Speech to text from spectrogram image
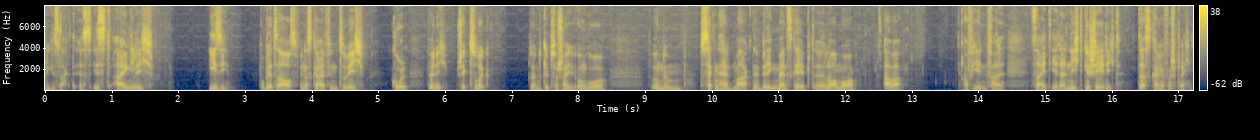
wie gesagt, es ist eigentlich easy. Probiert es aus, wenn ihr es geil findet, so wie ich. Cool. Wenn nicht, schickt zurück. Dann gibt es wahrscheinlich irgendwo auf irgendeinem Secondhand-Markt einen billigen Manscaped äh, Lawnmower. Aber auf jeden Fall seid ihr dann nicht geschädigt. Das kann ich versprechen.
